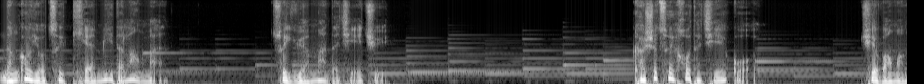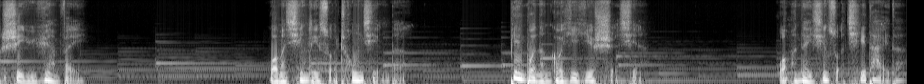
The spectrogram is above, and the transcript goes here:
能够有最甜蜜的浪漫，最圆满的结局。可是最后的结果，却往往事与愿违。我们心里所憧憬的，并不能够一一实现；我们内心所期待的，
